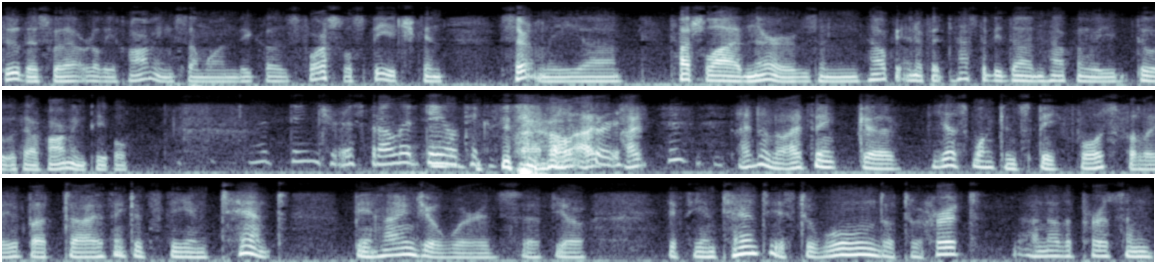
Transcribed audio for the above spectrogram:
do this without really harming someone? Because forceful speech can certainly uh, touch live nerves, and how can, and if it has to be done, how can we do it without harming people? That's dangerous, but I'll let Dale take a stab Well, at I, it I, first. I don't know. I think uh, yes, one can speak forcefully, but uh, I think it's the intent behind your words. If you if the intent is to wound or to hurt another person,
